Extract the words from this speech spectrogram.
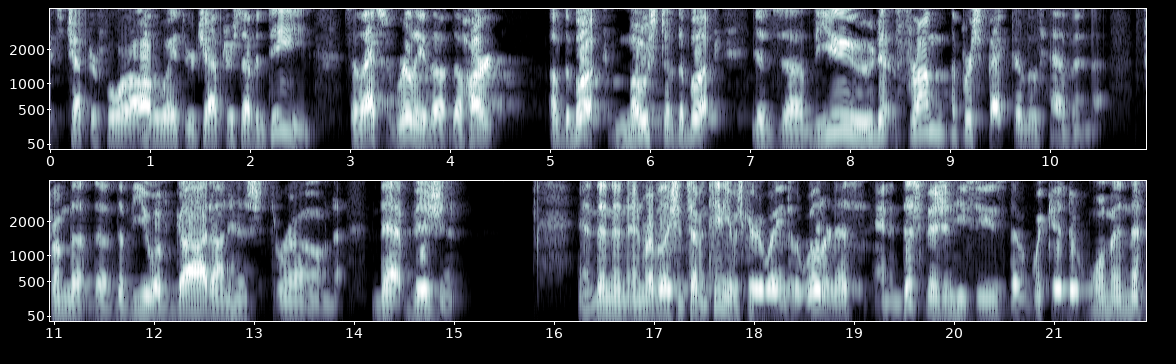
It's chapter 4 all the way through chapter 17. So that's really the, the heart of the book. Most of the book is uh, viewed from the perspective of heaven, from the, the, the view of God on his throne, that vision. And then in, in, Revelation 17, he was carried away into the wilderness. And in this vision, he sees the wicked woman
